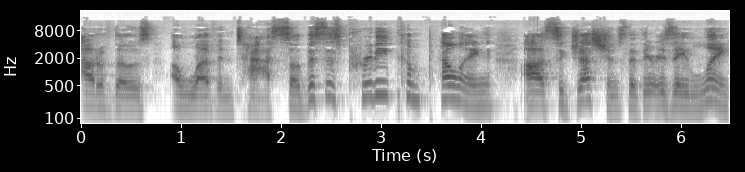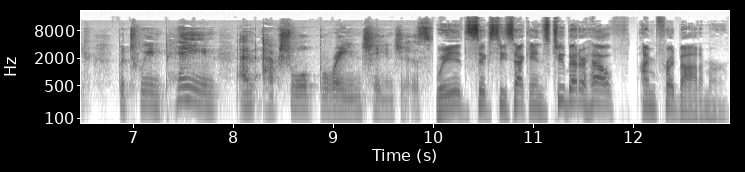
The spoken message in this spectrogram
out of those 11 tasks. So this is pretty compelling uh, suggestions that there is a link between pain and actual brain changes. With 60 seconds to better health, I'm Fred Bottomer.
